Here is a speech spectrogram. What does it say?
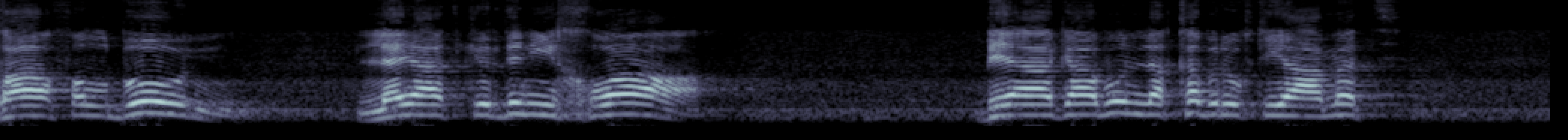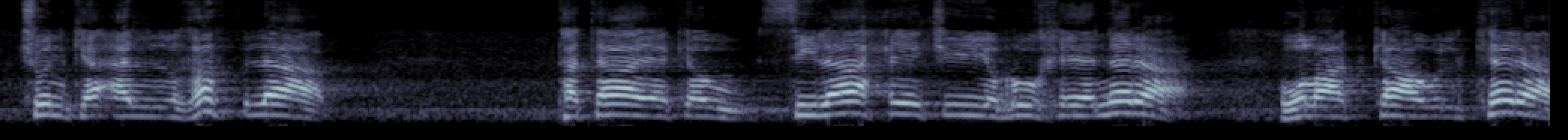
غافڵبوون لە یادکردنی خوا بێ ئاگابوون لە قەبر و قیامەت، چونکە الغفلە پەتایەکە و سیلاحێکی ڕووخێنەرە، وڵات کاولکەرە،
